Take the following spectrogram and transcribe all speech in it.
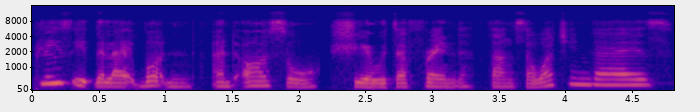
please hit the like button and also share with a friend. Thanks for watching guys.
